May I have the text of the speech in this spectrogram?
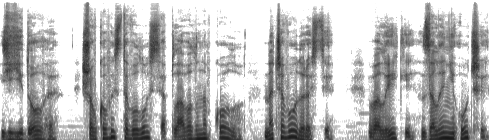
Її довге, шовковисте волосся плавало навколо, наче водорості. Великі, зелені очі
